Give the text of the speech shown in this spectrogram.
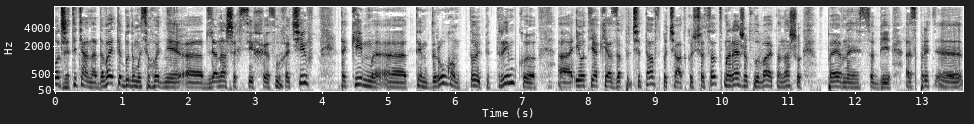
Отже, Тетяна, давайте будемо сьогодні е, для наших всіх слухачів таким е, тим другом, тою підтримкою. Е, І от як я зачитав спочатку, що соцмережі впливають на нашу впевненість собі, е, спри- е,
